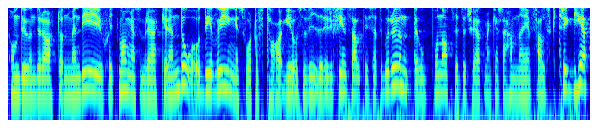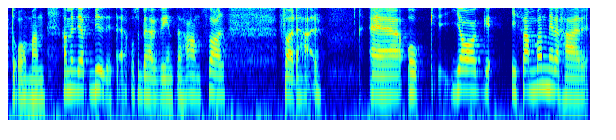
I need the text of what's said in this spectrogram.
om du är under 18 men det är ju skitmånga som röker ändå och det var ju inget svårt att få tag i och så vidare. Det finns alltid sätt att gå runt det och på något sätt så tror jag att man kanske hamnar i en falsk trygghet då om man, ja men vi har förbjudit det och så behöver vi inte ha ansvar för det här. Eh, och jag, i samband med det här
